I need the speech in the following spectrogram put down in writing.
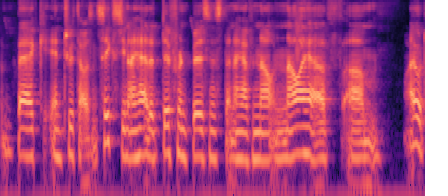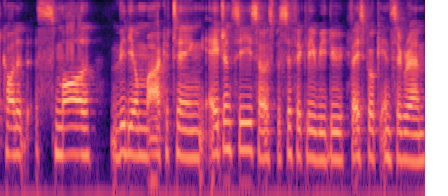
back in 2016, I had a different business than I have now. Now I have, um, I would call it a small video marketing agency. So specifically, we do Facebook, Instagram,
